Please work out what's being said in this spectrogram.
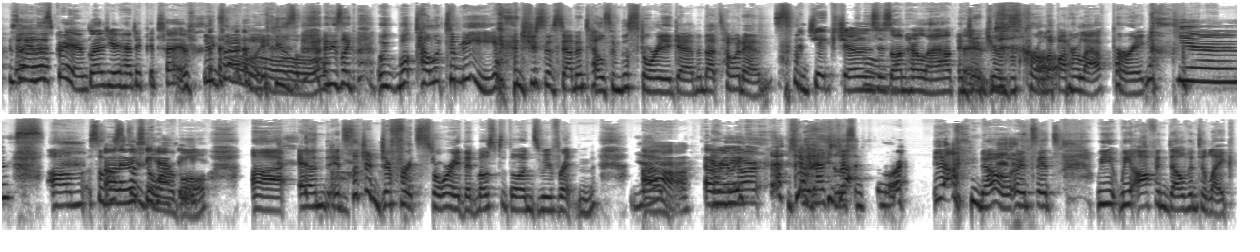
like, that's great. I'm glad you had a good time. exactly. He's, and he's like, well, tell it to me. And she sits down and tells him the story again. And that's how it ends. And Jake Jones is on her lap. And, and Jake Jones is curled up on her lap, purring. Yes. um, so oh, this is adorable. Uh, and it's such a different story than most of the ones we've written. Yeah. Um, oh, really? Are, yeah, We'd have to yeah. listen to more. Yeah, no, it's it's we we often delve into like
